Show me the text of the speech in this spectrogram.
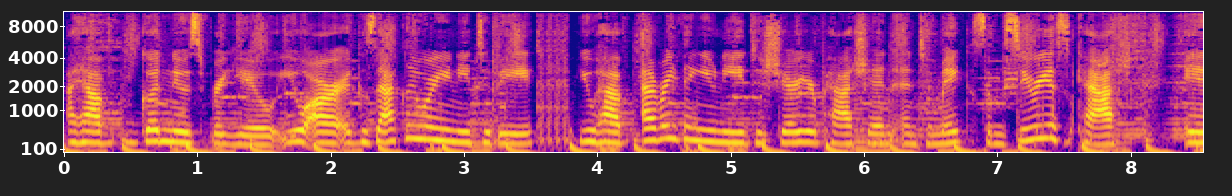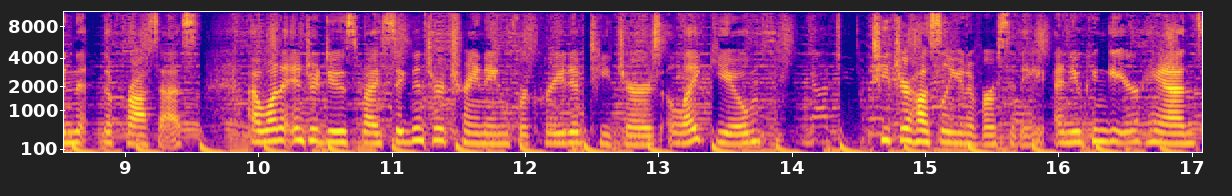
I have good news for you. You are exactly where you need to be. You have everything you need to share your passion and to make some serious cash in the process. I want to introduce my signature training for creative teachers like you, Teacher Hustle University, and you can get your hands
